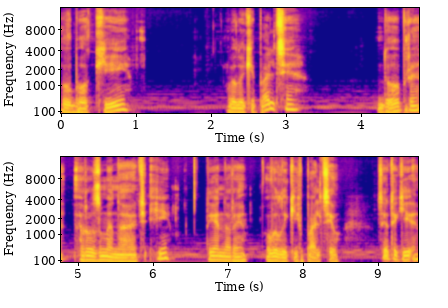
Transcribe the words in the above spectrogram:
в боки, великі пальці добре розминають і тенори великих пальців. Це такі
